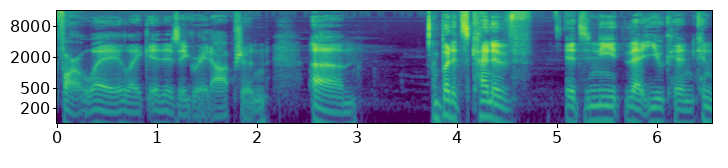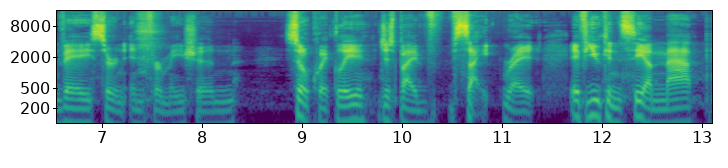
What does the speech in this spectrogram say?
far away like it is a great option. Um, but it's kind of it's neat that you can convey certain information so quickly just by v- sight, right? If you can see a map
